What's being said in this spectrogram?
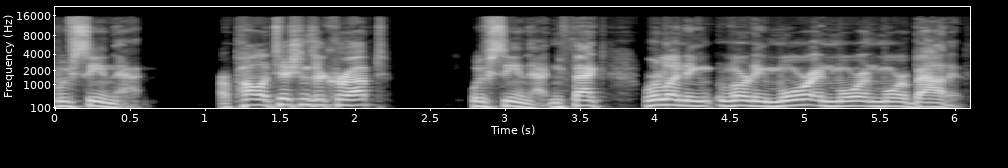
We've seen that. Our politicians are corrupt. We've seen that. In fact, we're learning learning more and more and more about it.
